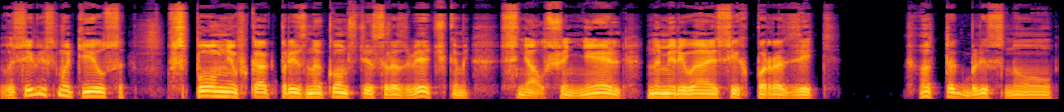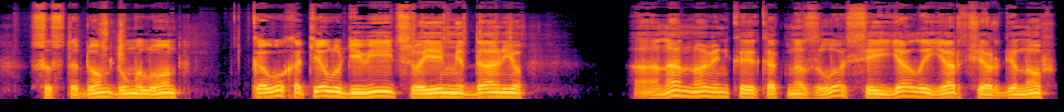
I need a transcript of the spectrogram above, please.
Василий смутился, вспомнив, как при знакомстве с разведчиками снял шинель, намереваясь их поразить. Вот так блеснул, со стыдом думал он, кого хотел удивить своей медалью, а она новенькая, как назло, сияла ярче орденов.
